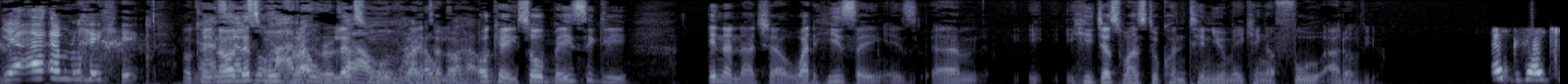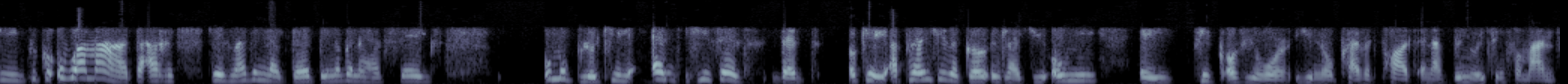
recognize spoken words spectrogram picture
Yeah, I, I'm like, Okay, Nah, now let's move right, let's move right along. Okay, so basically, in a nutshell, what he's saying is um, he, just wants to continue making a fool out of you. Exactly. Because there's nothing like that. They're not going to have sex. And he says that, okay, apparently the girl is like, you owe me a pic of your, you know, private parts, and I've been waiting for months.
